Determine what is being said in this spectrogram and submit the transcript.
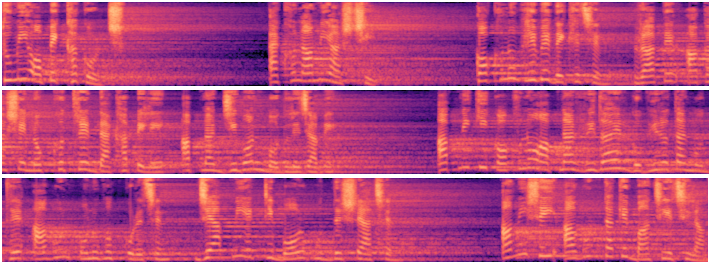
তুমি অপেক্ষা করছ। এখন আমি আসছি। কখনো ভেবে দেখেছেন, রাতের আকাশে নক্ষত্রের দেখা পেলে আপনার জীবন বদলে যাবে। আপনি কি কখনো আপনার হৃদয়ের গভীরতার মধ্যে আগুন অনুভব করেছেন যে আপনি একটি বড় উদ্দেশ্যে আছেন? আমি সেই আগুনটাকে বাঁচিয়েছিলাম।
